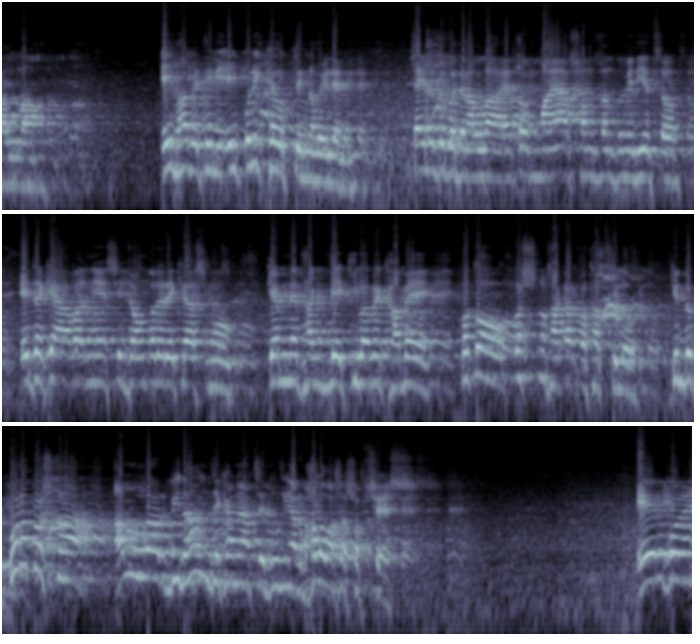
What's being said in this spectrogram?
আল্লাহ। এইভাবে তিনি এই পরীক্ষায় উত্তীর্ণ হইলেন। চাইলে তো বলতেন আল্লাহ, এত মায়ার সন্তান তুমি দিয়েছ। এটাকে আবার নিয়ে সেই জঙ্গলে রেখে আসব কেমনে থাকবে, কীভাবে খাবে? কত প্রশ্ন থাকার কথা ছিল। কিন্তু কোনো প্রশ্ন না, আল্লাহর বিধান যেখানে আছে, দুনিয়ার ভালোবাসা সব শেষ। এরপরে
